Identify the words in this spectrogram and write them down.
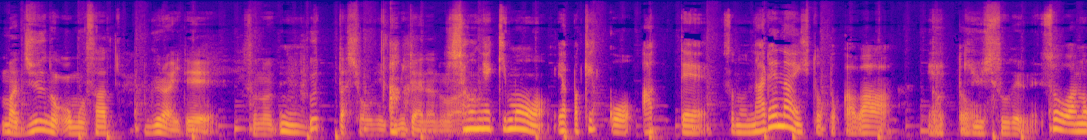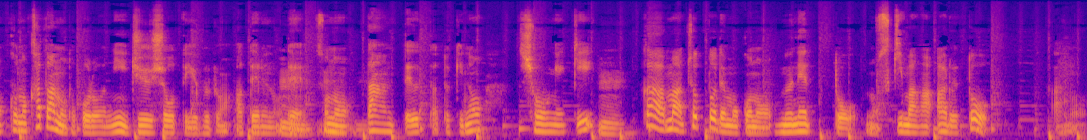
まあ銃の重さぐらいでその、ん。撃った衝撃みたいなのは。衝撃もやっぱ結構あってその慣れない人とかはえっ、と脱臼しそうだよね。そうあのこの肩のところに重傷っていう部分を当てるので、うん。そのうん。ダンって打った時の衝撃うん。が、まあちょっとでもこの胸との隙間があるとあの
